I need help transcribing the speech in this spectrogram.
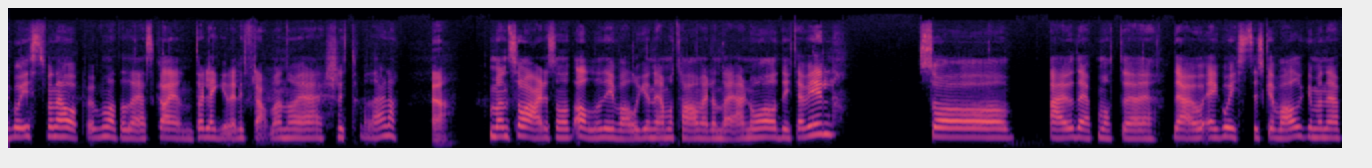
egoist, men jeg håper på en måte at jeg skal evne til å legge det litt fra meg når jeg slutter med det her, da. Ja. Men så er det sånn at alle de valgene jeg må ta mellom der jeg er nå og dit jeg vil, så er jo det på en måte Det er jo egoistiske valg, men jeg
